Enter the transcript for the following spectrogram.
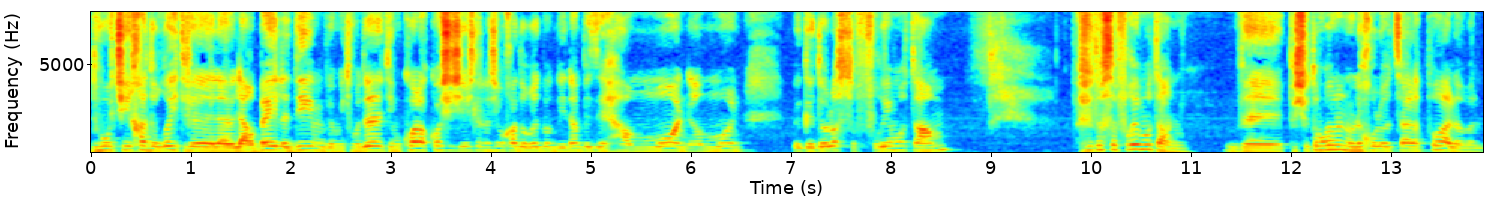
לדמות שהיא חד-הורית ולהרבה ילדים, ומתמודדת עם כל הקושי שיש לנשים חד-הוריות במדינה, וזה המון המון. בגדול לא סופרים אותם, פשוט לא סופרים אותנו. ופשוט אומרים לנו, לכו להוצאה לפועל, אבל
